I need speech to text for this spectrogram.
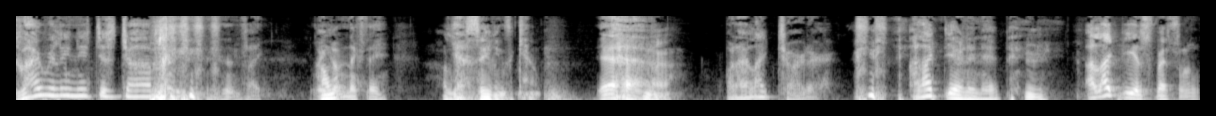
Do I really need this job? it's like, wake How- up next day, How's my savings account? yeah, Yeah. but I like charter. I like the internet. Mm. I like the espresso.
